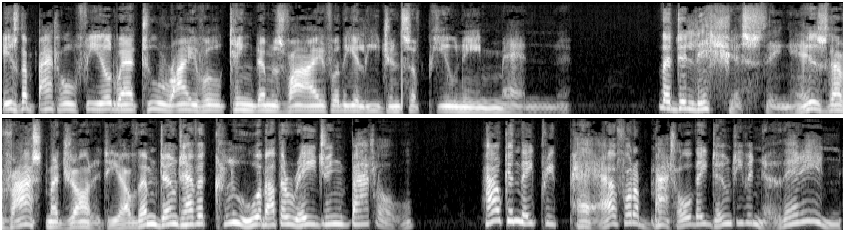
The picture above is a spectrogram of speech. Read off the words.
is the battlefield where two rival kingdoms vie for the allegiance of puny men. The delicious thing is, the vast majority of them don't have a clue about the raging battle. How can they prepare for a battle they don't even know they're in?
